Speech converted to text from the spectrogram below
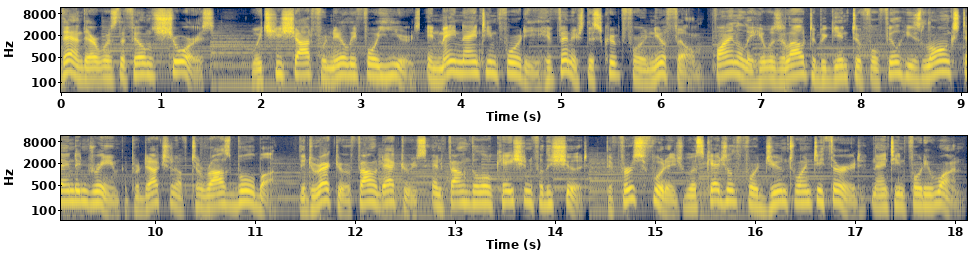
Then there was the film Shores, which he shot for nearly four years. In May 1940, he finished the script for a new film. Finally, he was allowed to begin to fulfill his long-standing dream, the production of Taras Bulba, the director found actors and found the location for the shoot. The first footage was scheduled for June 23, 1941,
